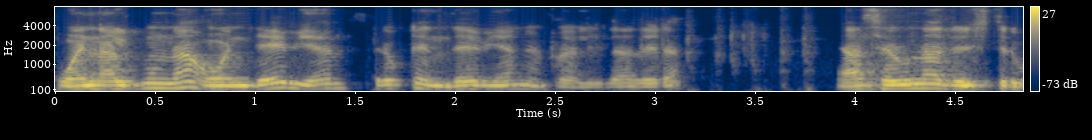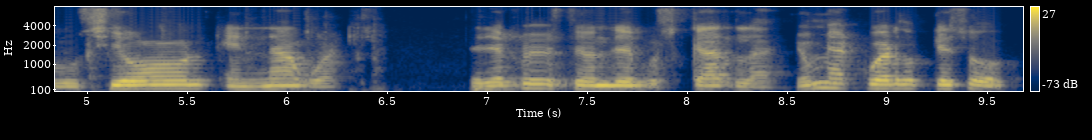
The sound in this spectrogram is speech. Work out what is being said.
o en alguna, o en Debian, creo que en Debian en realidad era, hacer una distribución en náhuatl. Sería cuestión de buscarla. Yo me acuerdo que eso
